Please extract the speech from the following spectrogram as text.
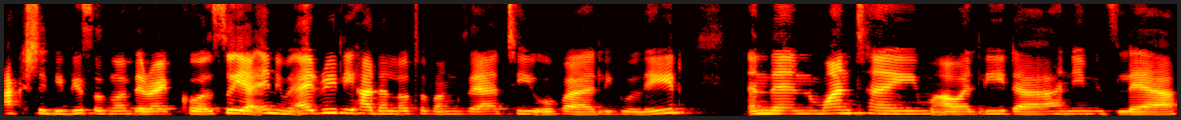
actually this was not the right course. So yeah, anyway, I really had a lot of anxiety over legal aid. And then one time, our leader, her name is Leah,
